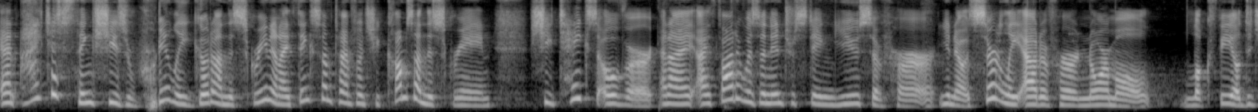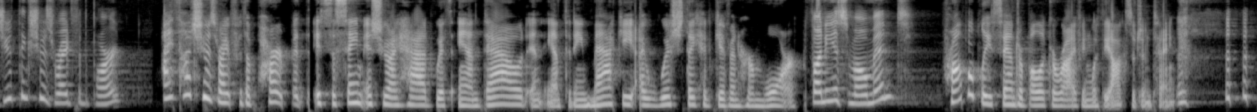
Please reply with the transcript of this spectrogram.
and I just think she's really good on the screen. And I think sometimes when she comes on the screen, she takes over. And I, I thought it was an interesting use of her, you know, certainly out of her normal look feel. Did you think she was right for the part? I thought she was right for the part, but it's the same issue I had with Ann Dowd and Anthony Mackie. I wish they had given her more. Funniest moment? Probably Sandra Bullock arriving with the oxygen tank.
